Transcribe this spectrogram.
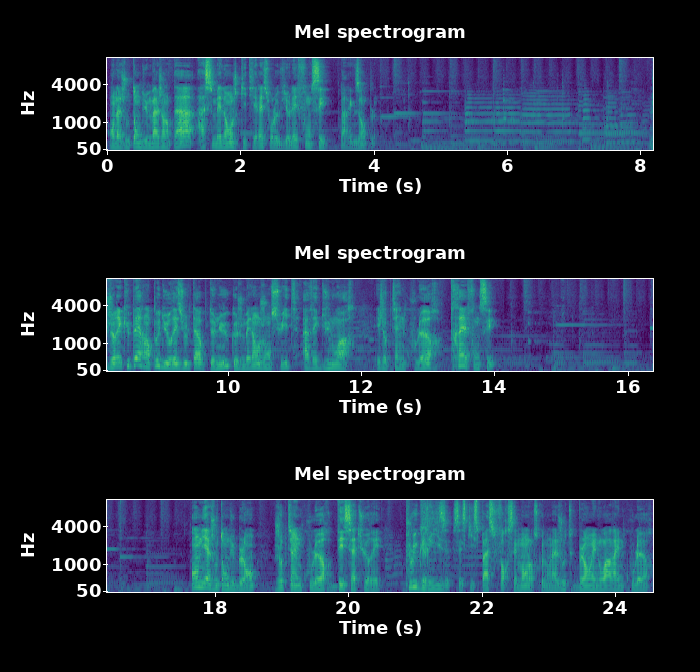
en ajoutant du magenta à ce mélange qui tirait sur le violet foncé, par exemple. Je récupère un peu du résultat obtenu que je mélange ensuite avec du noir, et j'obtiens une couleur très foncée. En y ajoutant du blanc, j'obtiens une couleur désaturée, plus grise, c'est ce qui se passe forcément lorsque l'on ajoute blanc et noir à une couleur.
